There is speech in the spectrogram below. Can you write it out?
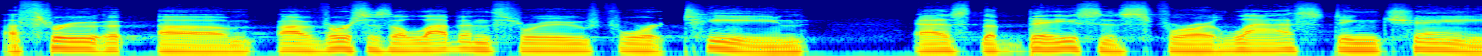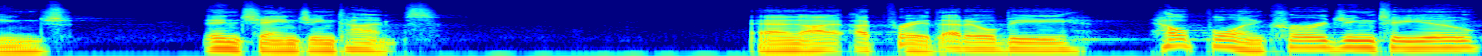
uh, through um, uh, verses 11 through 14 as the basis for a lasting change in changing times. And I, I pray that it will be helpful, encouraging to you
